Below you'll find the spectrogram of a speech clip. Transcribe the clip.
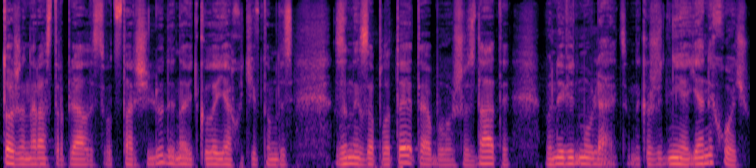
теж не раз траплялися от старші люди, навіть коли я хотів там десь за них заплатити або щось дати, вони відмовляються. Вони кажуть, ні, я не хочу.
